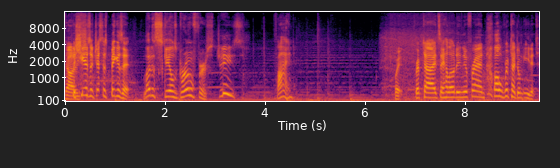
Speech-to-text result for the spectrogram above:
No, The shears are just as big as it. Let his scales grow first. Jeez. fine. Wait, Riptide, say hello to your new friend. Oh, Riptide, don't eat it.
